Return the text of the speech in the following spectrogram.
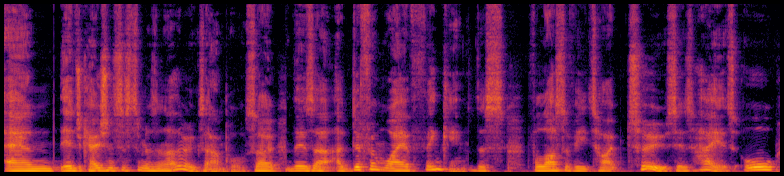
And the education system is another example. So there's a, a, different way of thinking. This philosophy type two says, hey, it's all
